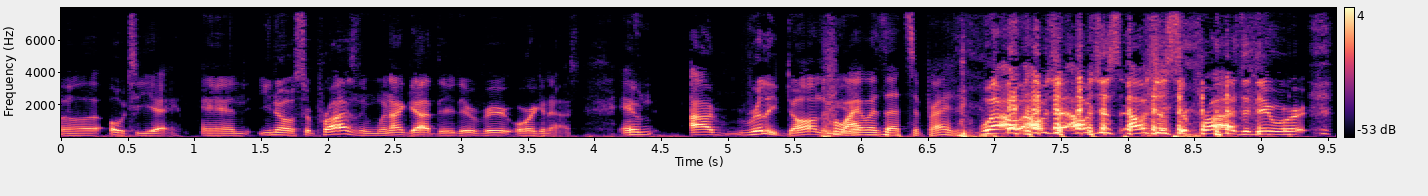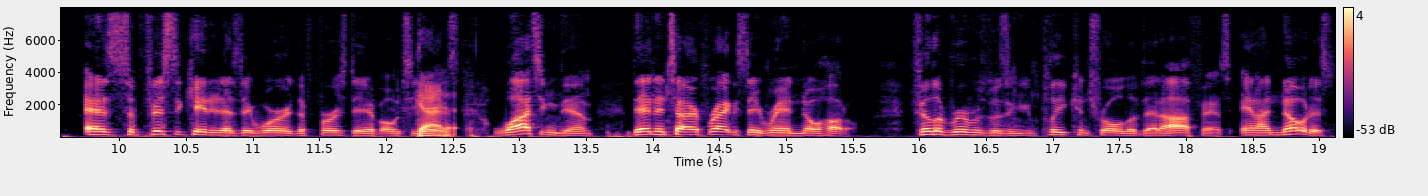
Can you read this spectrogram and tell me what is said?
uh, OTA, and you know, surprisingly, when I got there, they were very organized, and I really dawned on me. Why that- was that surprising? Well, I, I was just, I was just I was just surprised that they were as sophisticated as they were the first day of OTAs. Got it. Watching them, that entire practice, they ran no huddle. Philip Rivers was in complete control of that offense, and I noticed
